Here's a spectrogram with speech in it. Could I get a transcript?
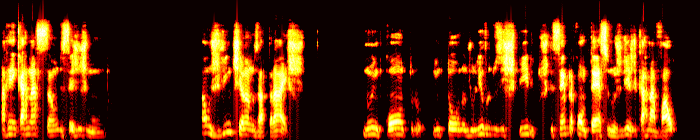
a reencarnação de Segismundo há uns 20 anos atrás, no encontro em torno do Livro dos Espíritos, que sempre acontece nos dias de carnaval,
